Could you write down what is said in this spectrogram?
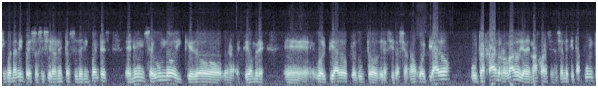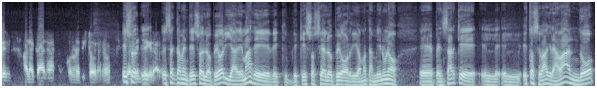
50 mil pesos hicieron estos delincuentes en un segundo y quedó, bueno, este hombre eh, golpeado producto de la situación, ¿no? Golpeado, ultrajado, robado y además con la sensación de que te apunten a la cara con una pistola, ¿no? Eso, eh, exactamente, eso es lo peor y además de, que, eso sea lo peor, digamos, también uno eh, pensar que el, esto se va grabando.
